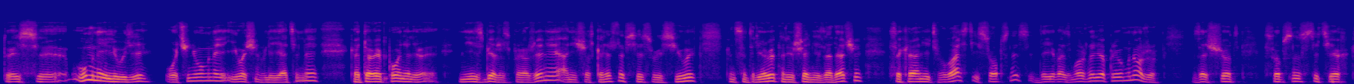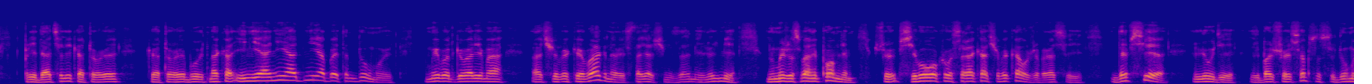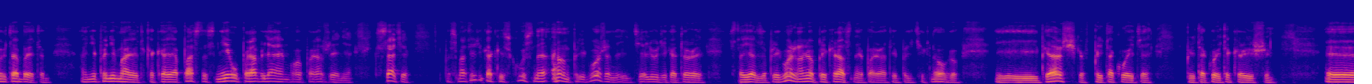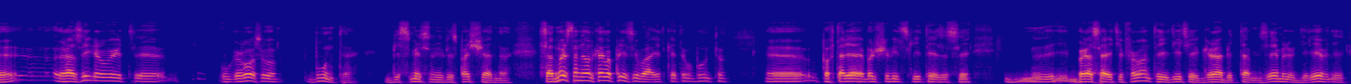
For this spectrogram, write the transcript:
То есть э, умные люди, очень умные и очень влиятельные, которые поняли неизбежность поражения, они сейчас, конечно, все свои силы концентрируют на решении задачи сохранить власть и собственность, да и, возможно, ее приумножив за счет собственности тех предателей, которые которые будут наказаны. И не они одни об этом думают. Мы вот говорим о ЧВК Вагнера, стоящими за ними людьми, но мы же с вами помним, что всего около 40 ЧВК уже в России. Да все люди с большой собственностью думают об этом. Они понимают, какая опасность неуправляемого поражения. Кстати, посмотрите, как искусно Пригожин и те люди, которые стоят за Пригожином, у него прекрасный аппарат и политтехнологов, и пиарщиков при такой-то при такой-то крыше, э, разыгрывают э, угрозу бунта бессмысленного и беспощадного. С одной стороны, он как бы призывает к этому бунту, э, повторяя большевистские тезисы, бросайте фронты, идите грабить там землю, деревни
